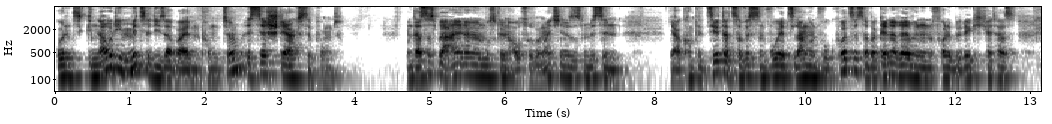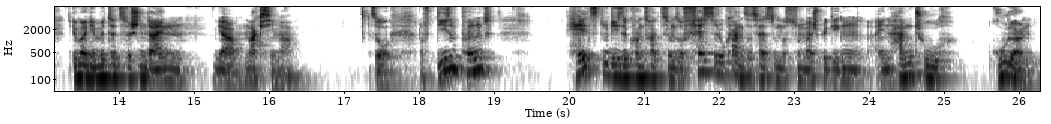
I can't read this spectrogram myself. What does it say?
Und genau die Mitte dieser beiden Punkte ist der stärkste Punkt. Und das ist bei allen anderen Muskeln auch so. Bei manchen ist es ein bisschen ja, komplizierter zu wissen, wo jetzt lang und wo kurz ist, aber generell, wenn du eine volle Beweglichkeit hast, immer die Mitte zwischen deinen ja, Maxima. So, auf diesem Punkt hältst du diese Kontraktion so fest du kannst. Das heißt, du musst zum Beispiel gegen ein Handtuch rudern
